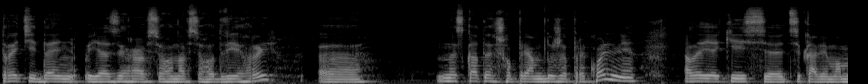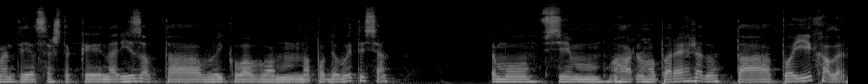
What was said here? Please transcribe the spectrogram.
Третій день я зіграв всього-навсього дві гри. Е, не сказати, що прям дуже прикольні, але якісь е, цікаві моменти я все ж таки нарізав та виклав вам на подивитися. Тому всім гарного перегляду та поїхали!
